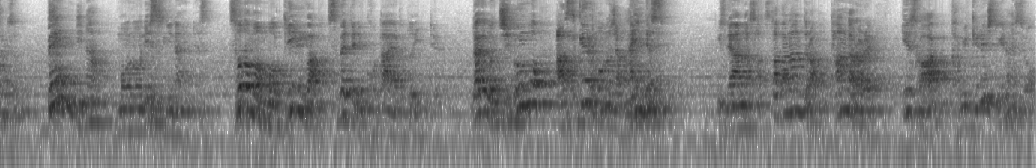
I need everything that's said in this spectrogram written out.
ります？便利なものに過ぎないんです。ソロモンも銀は全てに応えると言ってる。だけど自分を預けるものじゃないんです。いいですね。あんな札束なんてのは単なるあれ。いいですか？紙切れしすぎないですよ。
